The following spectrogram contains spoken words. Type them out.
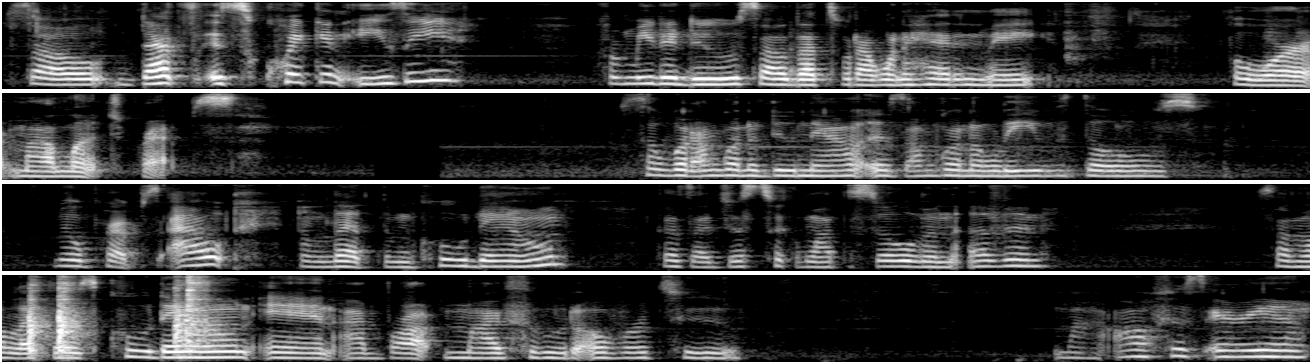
So that's it's quick and easy for me to do. So that's what I went ahead and made for my lunch preps. So what I'm going to do now is I'm going to leave those meal preps out and let them cool down because I just took them out the stove and the oven so I'm gonna let those cool down and I brought my food over to my office area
